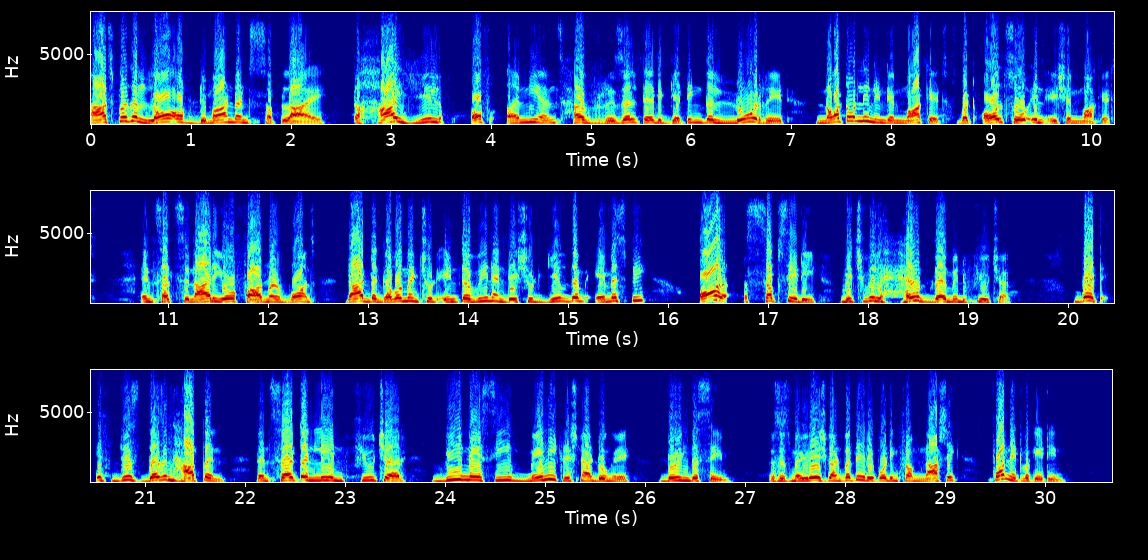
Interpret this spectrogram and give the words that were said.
As per the law of demand and supply, the high yield of onions have resulted getting the low rate not only in Indian markets but also in Asian markets. In such scenario, farmer wants that the government should intervene and they should give them MSP or a subsidy which will help them in future. But if this doesn't happen, then certainly in future we may see many Krishna Dungri doing the same. This is Mayuresh Ganpati reporting from Nashik for Network 18.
